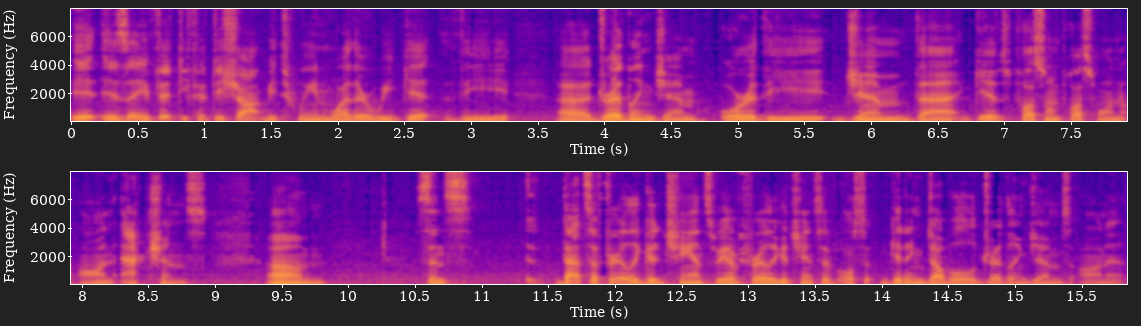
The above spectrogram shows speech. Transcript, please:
it is a 50-50 shot between whether we get the uh, Dreadling gem or the gem that gives plus one plus one on actions. Um, since that's a fairly good chance, we have a fairly good chance of also getting double Dreadling gems on it.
